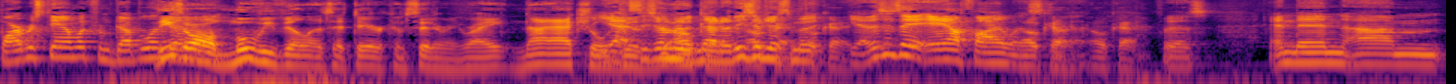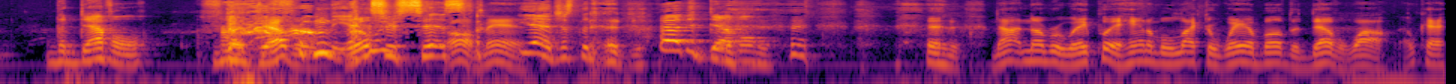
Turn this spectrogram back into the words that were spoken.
Barbara Stanwyck from Dublin. These are all movie villains that they're considering, right? Not actual. Yes, just, these are okay, no, no. These are just mo- okay. yeah. This is a AFI list. Okay, uh, okay. for this. And then um, the devil. From, The devil? from The Really? Exorcist. Oh, man. yeah, just the uh, the devil. Not number. They put Hannibal Lecter way above the devil. Wow. Okay.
